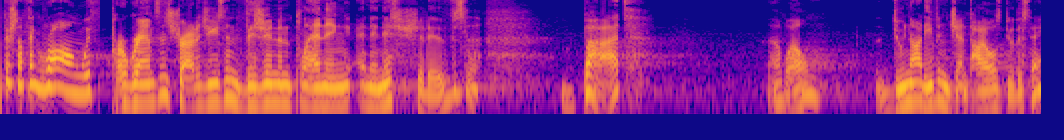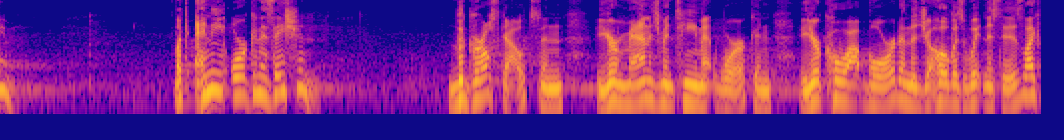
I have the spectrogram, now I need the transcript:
there's nothing wrong with programs and strategies and vision and planning and initiatives. But, uh, well, do not even Gentiles do the same? Like any organization, the Girl Scouts and your management team at work and your co op board and the Jehovah's Witnesses, like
